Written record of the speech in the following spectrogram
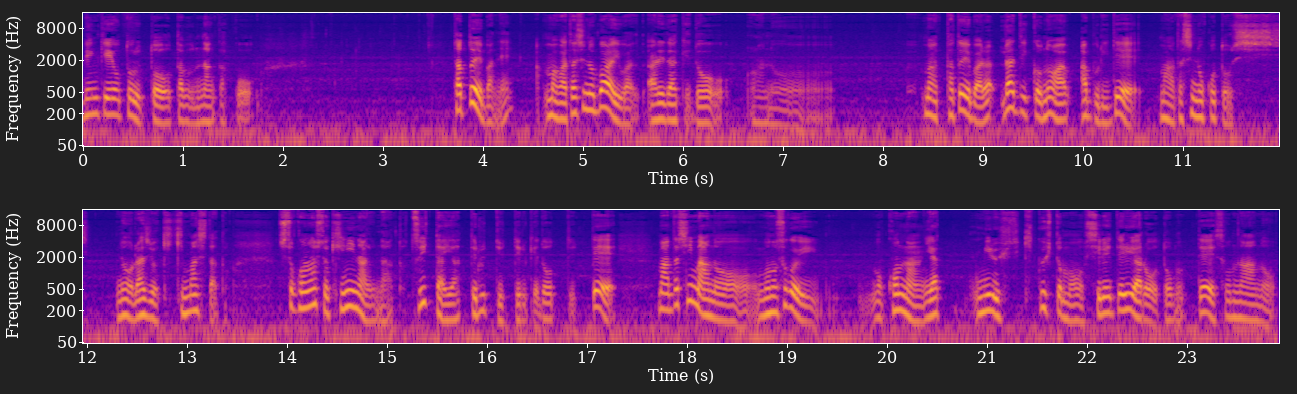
連携を取ると、多分なんかこう、例えばね、まあ私の場合はあれだけど、あのまあ例えばラディコのアプリで、まあ私のことをのラジオ聞きましたと。ちょっとこの人気になるなと。ツイッターやってるって言ってるけどって言って、まあ私今あの、ものすごい、もうこんなんや、見る、聞く人も知れてるやろうと思って、そんなあの、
